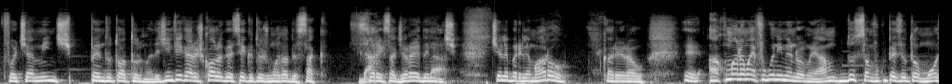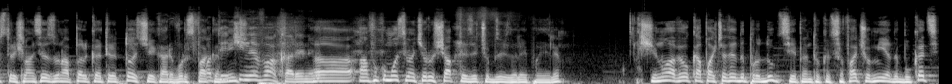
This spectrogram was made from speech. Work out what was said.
făcea minci pentru toată lumea. Deci în fiecare școală găseai câte o jumătate de sac. Da. Fără exagerare de Da. minci. Celebrele Maro, care erau... E, acum n-a mai făcut nimeni în România. Am dus, am făcut peste tot mostre și lansez un apel către toți cei care vor să facă Poate minci. cineva care ne... Uh, am făcut mostre, mi-a cerut 70-80 de lei pe ele și nu aveau capacitate de producție, pentru că să faci 1000 de bucăți,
